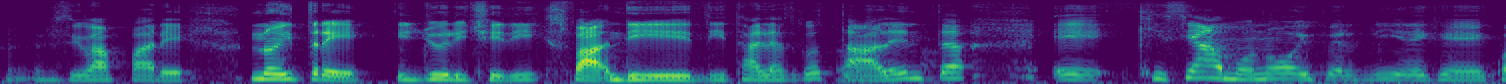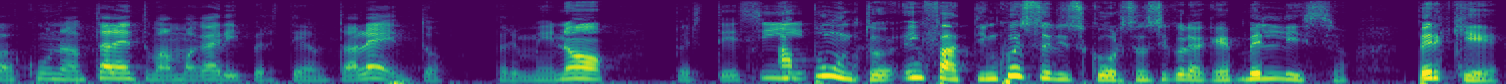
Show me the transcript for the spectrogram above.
si va a fare noi tre, i giudici di, X di, di Italia's Got Talent, e chi siamo noi per dire che qualcuno ha un talento, ma magari per te è un talento, per me no, per te sì. Appunto, infatti, in questo discorso si collega, è bellissimo. Perché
